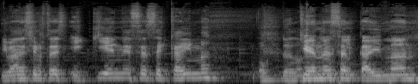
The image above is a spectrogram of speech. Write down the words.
Y van a decir ustedes, ¿y quién es ese Caimán? ¿O de dónde ¿Quién viene? es el caimán?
